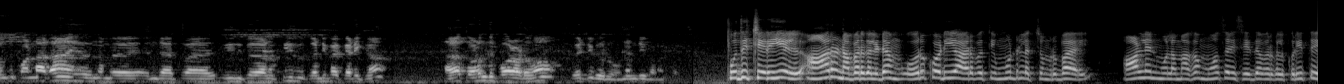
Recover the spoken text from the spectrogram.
வந்து பண்ணால் தான் இது நம்ம இந்த இதுக்கான தீர்வு கண்டிப்பாக கிடைக்கும். அதான் தொடர்ந்து போராடுவோம். வெற்றி பெறுவோம். நன்றி வணக்கம். புதுச்சேரியில் ஆறு நபர்களிடம் ஒரு கோடியே அறுபத்தி மூன்று லட்சம் ரூபாய் ஆன்லைன் மூலமாக மோசடி செய்தவர்கள் குறித்து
